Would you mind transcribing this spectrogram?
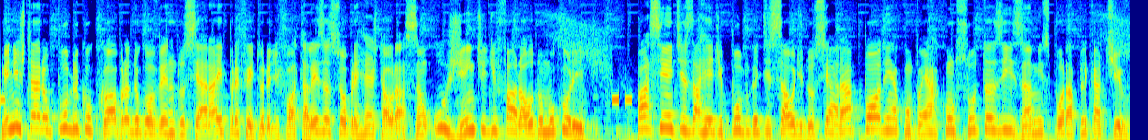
Ministério Público cobra do governo do Ceará e Prefeitura de Fortaleza sobre restauração urgente de farol do Mucuripe. Pacientes da rede pública de saúde do Ceará podem acompanhar consultas e exames por aplicativo.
